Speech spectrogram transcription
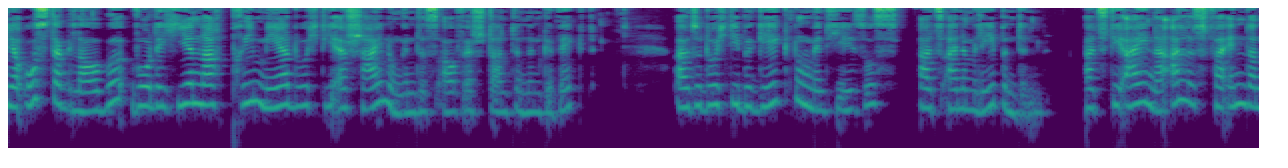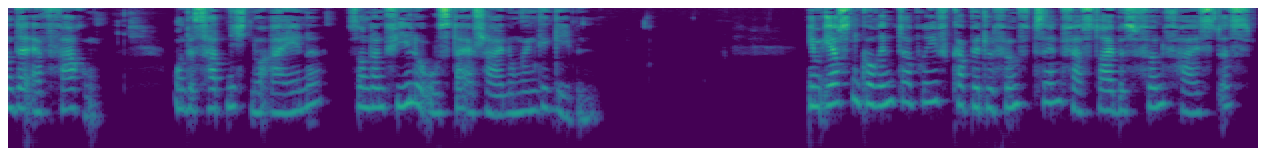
Der Osterglaube wurde hiernach primär durch die Erscheinungen des Auferstandenen geweckt, also durch die Begegnung mit Jesus als einem Lebenden, als die eine alles verändernde Erfahrung. Und es hat nicht nur eine, sondern viele Ostererscheinungen gegeben. Im ersten Korintherbrief Kapitel 15 Vers 3 bis 5 heißt es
